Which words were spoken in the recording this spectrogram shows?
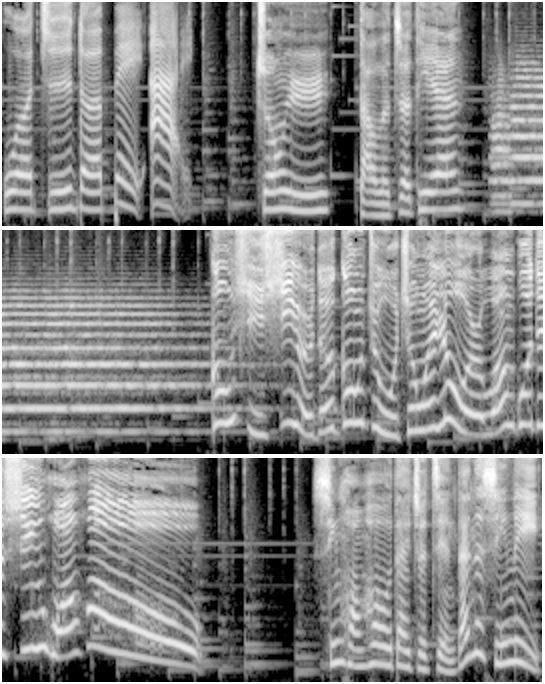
我值得被爱。终于到了这天。恭喜希尔德公主成为洛尔王国的新皇后。新皇后带着简单的行李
